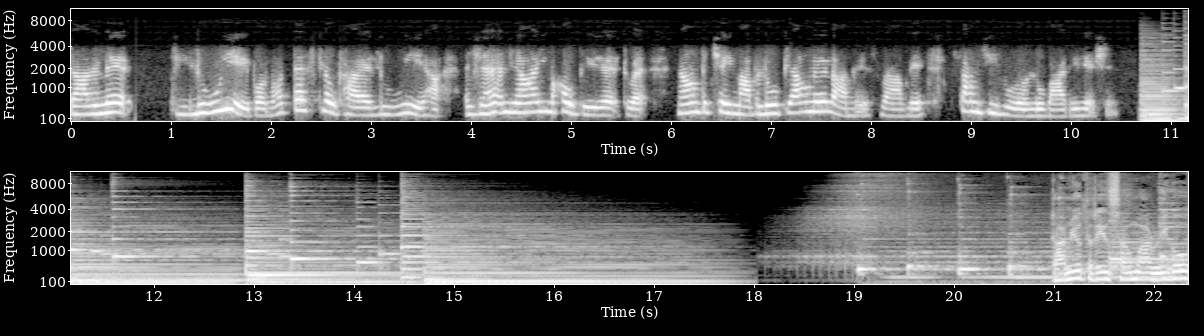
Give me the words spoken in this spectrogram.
ဒါပေမဲ့ဒီလူဦးရေပေါ့နော် test လုပ်ထားတဲ့လူဦးရေဟာအရန်အများကြီးမဟုတ်သေးတဲ့အတွက်နောက်တစ်ချိန်မှာဘယ်လိုပြောင်းလဲလာမလဲဆိုတာကိုလည်းစောင့်ကြည့်ဖို့လိုပါသေးတယ်ရှင် ဒါမျိုးသတင်းဆောင်မတွေကို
